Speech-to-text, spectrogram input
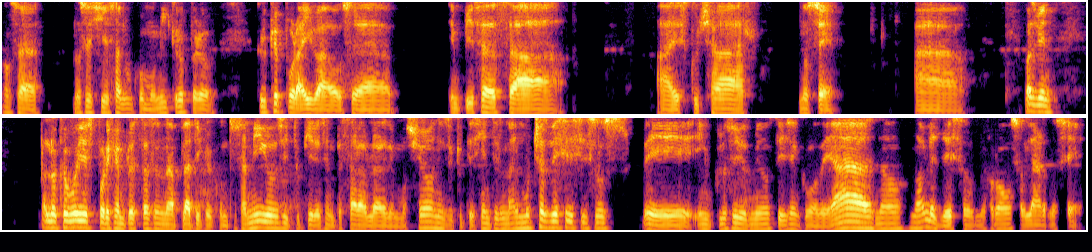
O sea, no sé si es algo como micro, pero creo que por ahí va, o sea, empiezas a, a escuchar, no sé, a, más bien, a lo que voy es, por ejemplo, estás en una plática con tus amigos y tú quieres empezar a hablar de emociones, de que te sientes mal. Muchas veces esos, eh, incluso ellos mismos te dicen como de, ah, no, no hables de eso, mejor vamos a hablar, no sé,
